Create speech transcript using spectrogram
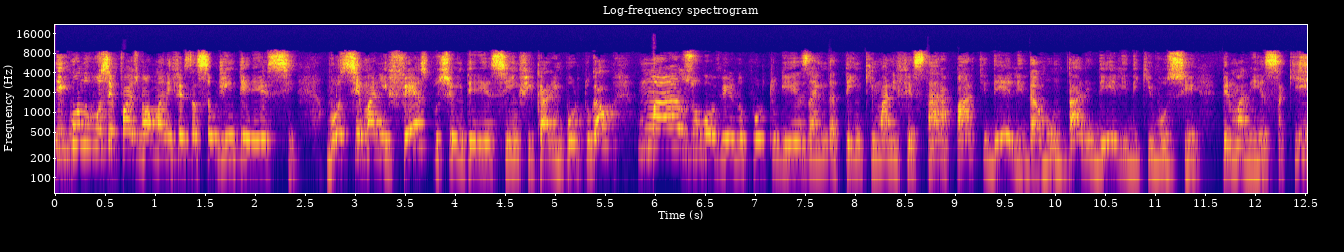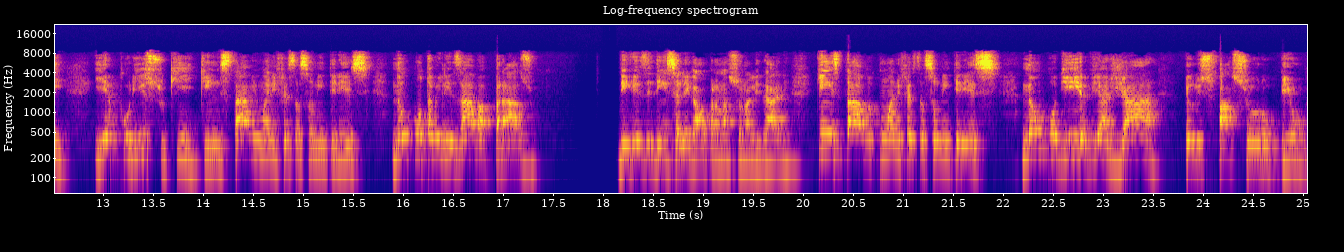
E quando você faz uma manifestação de interesse, você manifesta o seu interesse em ficar em Portugal, mas o governo português ainda tem que manifestar a parte dele, da vontade dele de que você permaneça aqui. E é por isso que quem estava em manifestação de interesse não contabilizava prazo de residência legal para nacionalidade. Quem estava com manifestação de interesse não podia viajar pelo espaço europeu.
